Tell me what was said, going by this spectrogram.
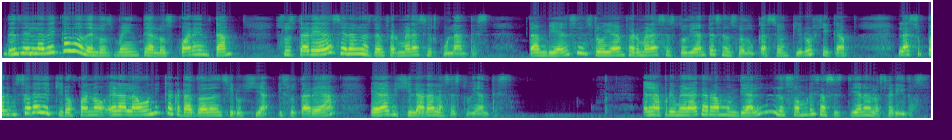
Desde la década de los 20 a los 40, sus tareas eran las de enfermeras circulantes, también se instruía a enfermeras estudiantes en su educación quirúrgica. La supervisora de quirófano era la única graduada en cirugía y su tarea era vigilar a las estudiantes. En la Primera Guerra Mundial, los hombres asistían a los heridos.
